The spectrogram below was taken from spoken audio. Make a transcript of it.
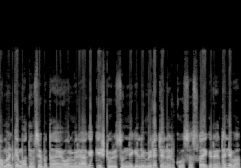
कमेंट के माध्यम से बताएँ और मेरे आगे की स्टोरी सुनने के लिए मेरे चैनल को सब्सक्राइब करें। धन्यवाद।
